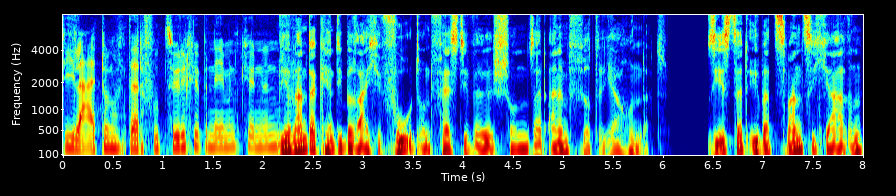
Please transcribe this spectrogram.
die Leitung der Food Zürich übernehmen können. Violanta kennt die Bereiche Food und Festival schon seit einem Vierteljahrhundert. Sie ist seit über 20 Jahren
